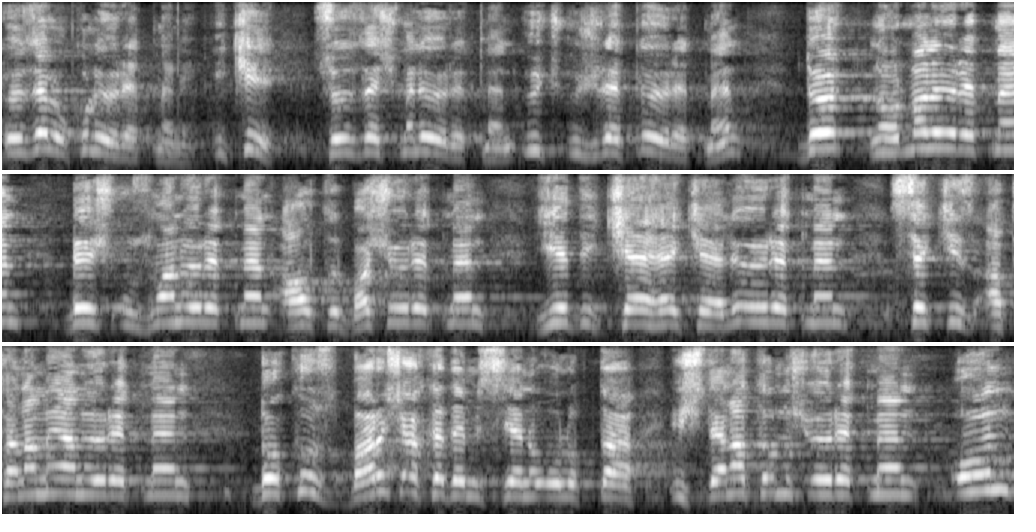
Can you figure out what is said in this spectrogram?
özel okul öğretmeni, iki sözleşmeli öğretmen, üç ücretli öğretmen, dört normal öğretmen, beş uzman öğretmen, altı baş öğretmen, yedi KHK'li öğretmen, sekiz atanamayan öğretmen, dokuz barış akademisyeni olup da işten atılmış öğretmen, on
